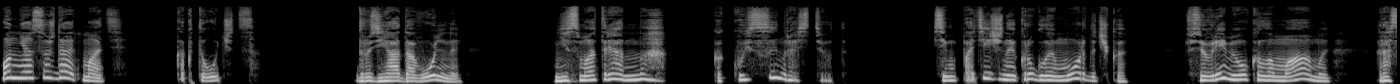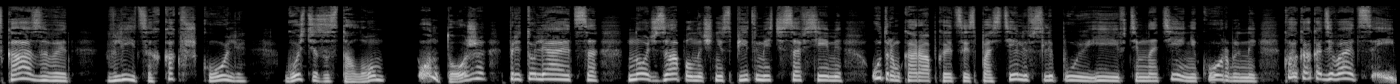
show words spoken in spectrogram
Он не осуждает мать, как-то учится. Друзья довольны, несмотря на какой сын растет. Симпатичная круглая мордочка, все время около мамы, рассказывает в лицах, как в школе, гости за столом. Он тоже притуляется, ночь за полночь не спит вместе со всеми, утром карабкается из постели вслепую и в темноте, некормленный, кое-как одевается и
